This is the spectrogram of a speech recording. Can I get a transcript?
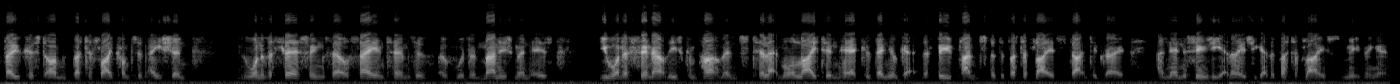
focused on butterfly conservation, one of the first things they'll say in terms of, of woodland management is you want to thin out these compartments to let more light in here because then you'll get the food plants for the butterflies starting to grow. And then as soon as you get those, you get the butterflies moving in.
